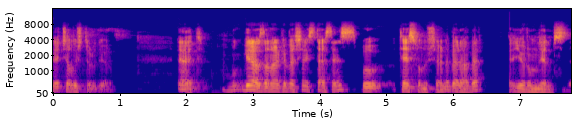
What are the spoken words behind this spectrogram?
Ve çalıştır diyorum. Evet. Bu, birazdan arkadaşlar isterseniz bu test sonuçlarını beraber yorumlayalım size.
